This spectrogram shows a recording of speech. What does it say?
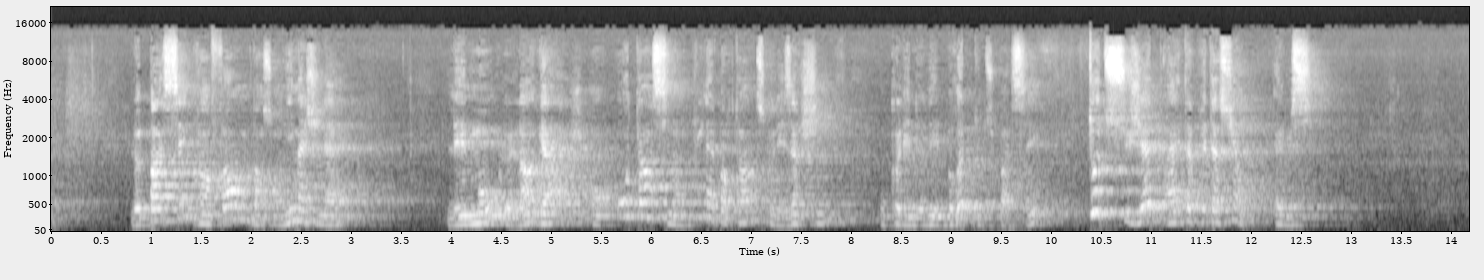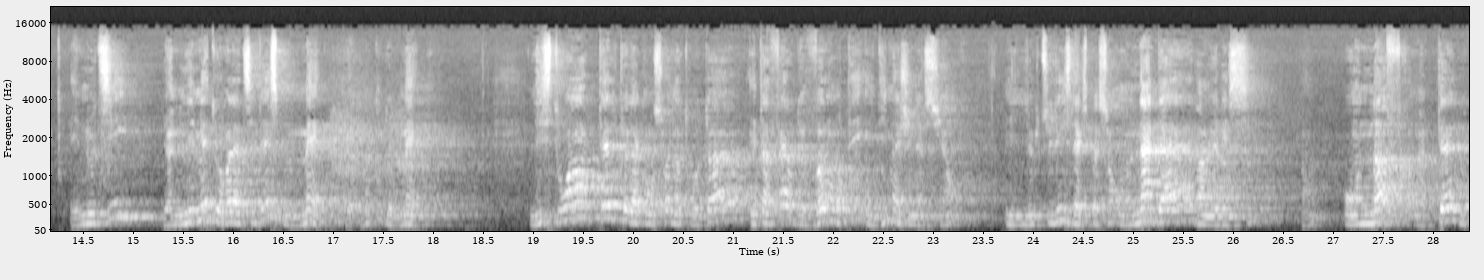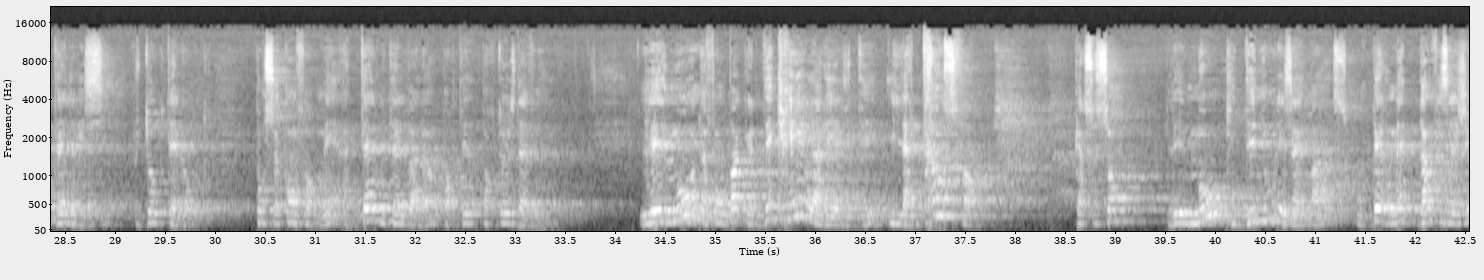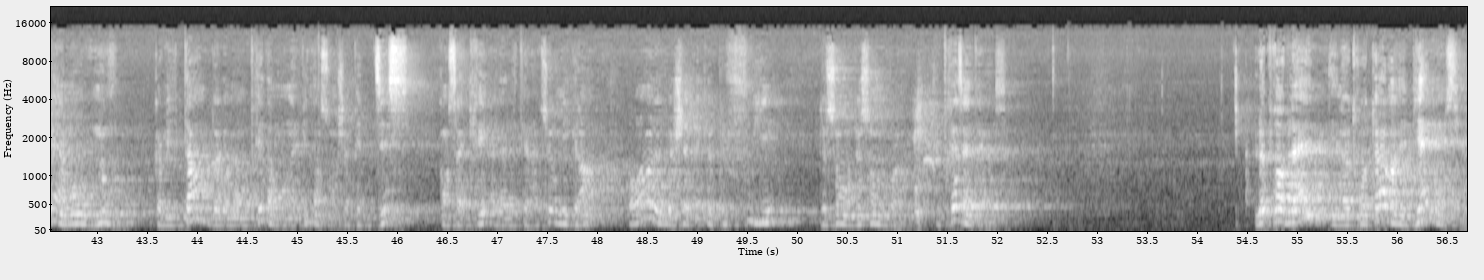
Le passé prend forme dans son imaginaire. Les mots, le langage ont autant, sinon plus d'importance que les archives ou que les données brutes du passé, toutes sujettes à interprétation, elles aussi. Il nous dit, il y a une limite au relativisme, mais, il y a beaucoup de mais. L'histoire, telle que la conçoit notre auteur, est affaire de volonté et d'imagination. Il utilise l'expression on adhère dans le récit on offre un tel ou tel récit plutôt que tel autre pour se conformer à telle ou telle valeur porteuse d'avenir. Les mots ne font pas que décrire la réalité, ils la transforment, car ce sont les mots qui dénouent les impasses ou permettent d'envisager un monde nouveau, comme il tente de le montrer, dans mon avis, dans son chapitre 10, consacré à la littérature migrante, probablement le, chapitre le plus fouillé de son, de son ouvrage. C'est très intéressant. Le problème, et notre auteur en est bien conscient,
